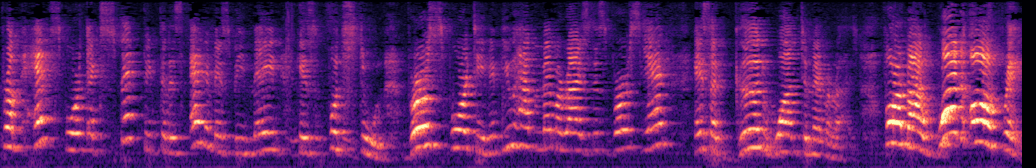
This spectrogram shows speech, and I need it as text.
from henceforth expecting till his enemies be made his footstool. Verse 14. If you haven't memorized this verse yet, it's a good one to memorize. For by one offering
